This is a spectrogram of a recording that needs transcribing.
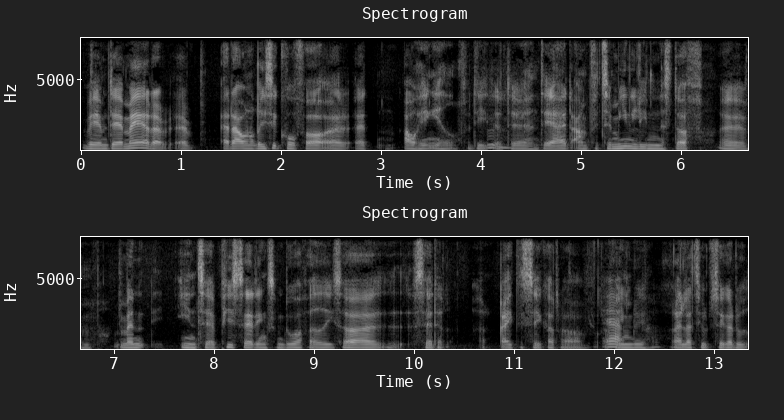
Ved MDMA er der, er, er der jo en risiko for at, at afhængighed, fordi mm. det, øh, det er et amfetaminlignende stof. Øh, men i en terapisætning, som du har været i, så ser det rigtig sikkert og ja. rimelig relativt sikkert ud.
